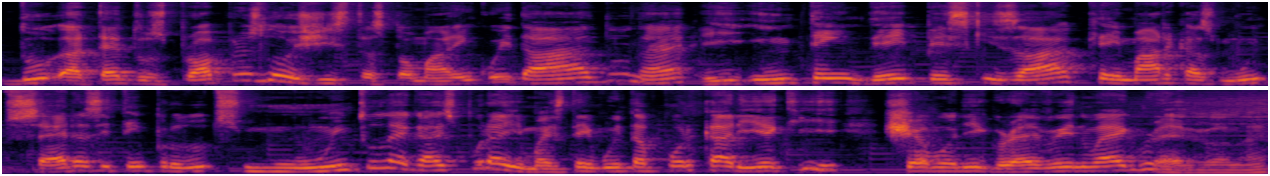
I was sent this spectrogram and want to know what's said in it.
do, até dos próprios lojistas tomarem cuidado, né? E entender e pesquisar. Tem marcas muito sérias e tem produtos muito legais por aí, mas tem muita porcaria que chamam de gravel e não é gravel, né?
